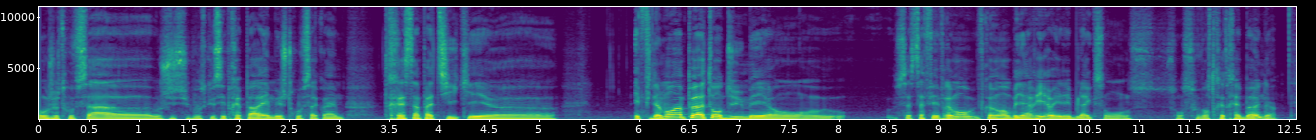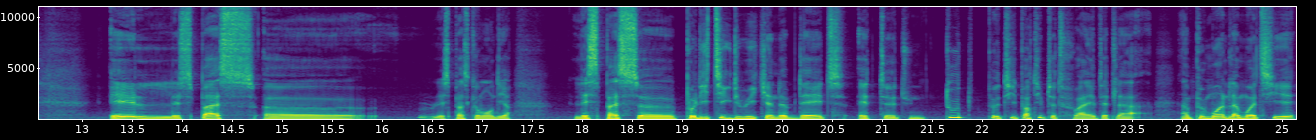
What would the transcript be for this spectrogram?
Donc je trouve ça, euh, je suppose que c'est préparé, mais je trouve ça quand même très sympathique et, euh, et finalement un peu attendu, mais ça, ça fait vraiment, vraiment bien rire et les blagues sont, sont souvent très très bonnes. Et l'espace, euh, l'espace comment dire, l'espace politique du Weekend Update était une toute petite partie, peut-être peut-être là un peu moins de la moitié,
